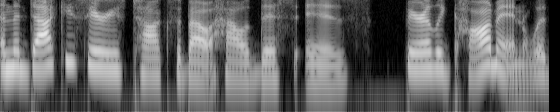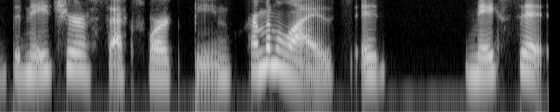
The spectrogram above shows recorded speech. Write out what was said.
And the docuseries talks about how this is fairly common with the nature of sex work being criminalized. It makes it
